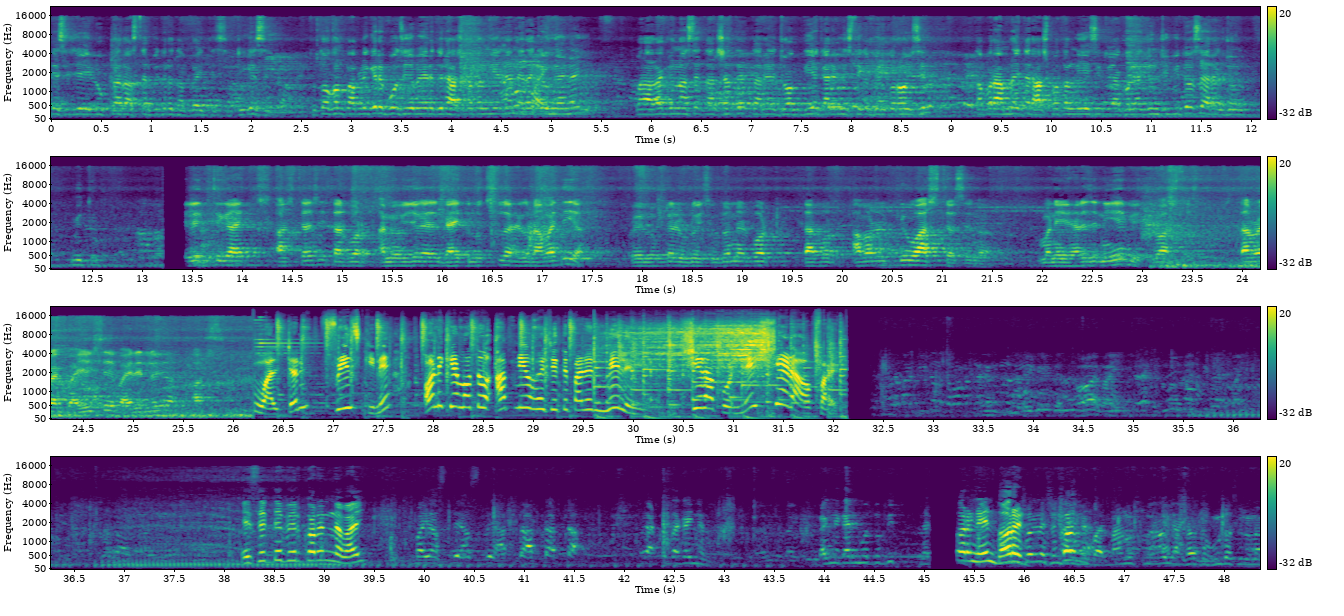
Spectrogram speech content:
আমরা রাস্তার ভিতরে দাঁড়াইতেছি ঠিক আছে? তো তখন পাবলিকের বলছি যে ভাই এরা দুটো হাসপাতাল নিয়ে যান এরা কেউ নেয় নাই। পর আরেকজন আছে তার সাথে তার জগ দিয়ে গাড়ির নিচ থেকে বের করা হয়েছে। তারপর আমরাই তার হাসপাতাল নিয়েছি তো এখন একজন জীবিত আছে আর একজন মৃত থেকে আসতে আসি তারপর আমি ওই জায়গায় গাড়িতে লোক ছিল এখন নামাই দিয়া ওই লোকটার উঠেছি উঠানোর পর তারপর আমার কেউ আসতেছে না। মানে এখানে যে নিয়ে যাবে কেউ আসতেছে তারপর এক ভাই এসে বাইরে লইয়া আসছে ওয়ালটন ফ্রিজ কিনে অনেকের মতো আপনিও হয়ে যেতে পারেন মেলেনিয়া সেরা পণ্যের সেরা অফার। বের করেন না ভাই। ভাই আস্তে আস্তে আটটা আটটা আটটা। আটটা টাকাই নেন। গাড়ি গাড়ির মধ্যে করেন ধরেন। মানুষ না ওই আশা তো হুন্ডা ছিল না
